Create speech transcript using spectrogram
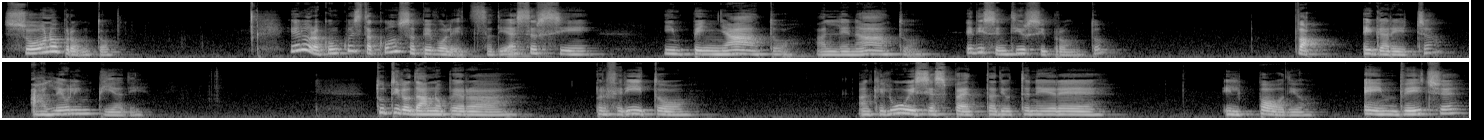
sono pronto. E allora con questa consapevolezza di essersi impegnato, allenato e di sentirsi pronto, va e gareggia alle Olimpiadi. Tutti lo danno per preferito, anche lui si aspetta di ottenere il podio. E invece,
